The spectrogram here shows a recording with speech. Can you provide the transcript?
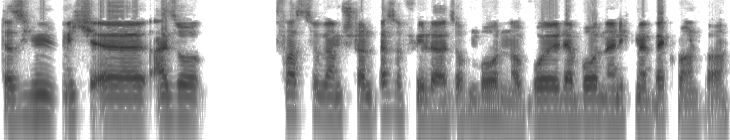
dass ich mich äh, also fast sogar am Stand besser fühle als auf dem Boden, obwohl der Boden ja nicht mehr Background war.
